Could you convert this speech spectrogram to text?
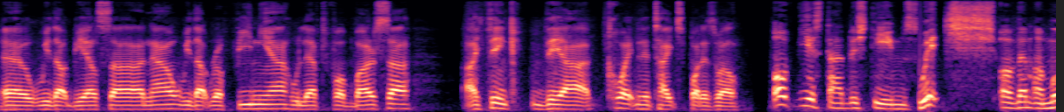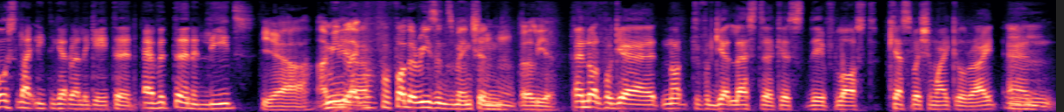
uh, without Bielsa now, without Raphinha who left for Barca. I think they are quite in a tight spot as well. Of the established teams, which of them are most likely to get relegated? Everton and Leeds? yeah, I mean, Yeah. like for, for the reasons mentioned mm-hmm. earlier. And not forget, not to forget Leicester because they've lost Kasper Schmeichel, right? Mm-hmm. And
